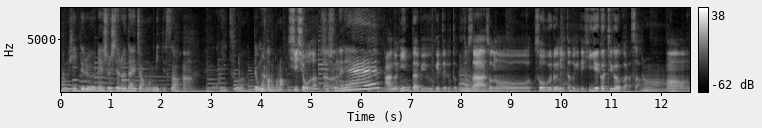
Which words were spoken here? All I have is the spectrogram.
あの弾いてる練習してる大ちゃんを見てさこいつはって思ったのかな。師匠だったのね。ね。あのインタビュー受けてる時とさ、そのソーブルーに行った時でヒゲが違うからさ、あ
